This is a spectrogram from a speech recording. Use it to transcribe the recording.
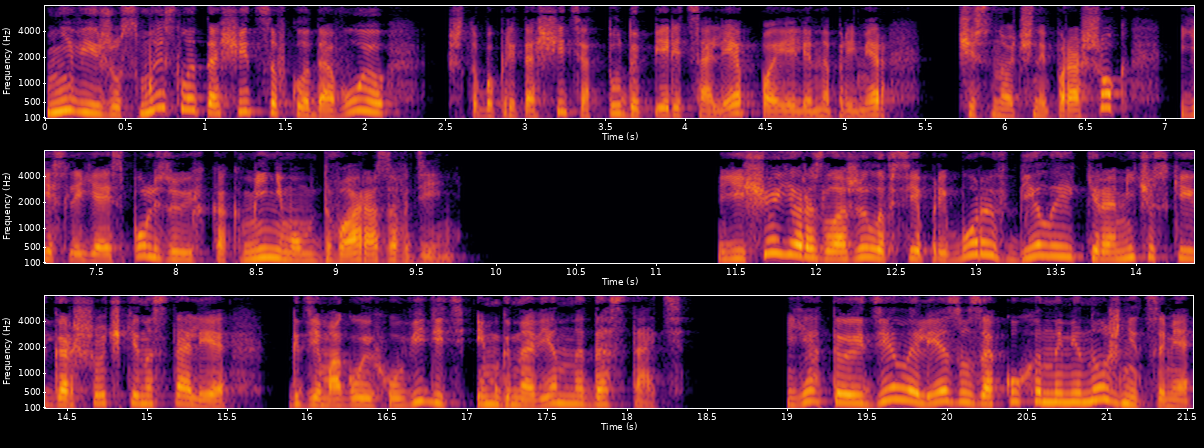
Не вижу смысла тащиться в кладовую, чтобы притащить оттуда перец Алеппо или, например, чесночный порошок, если я использую их как минимум два раза в день. Еще я разложила все приборы в белые керамические горшочки на столе, где могу их увидеть и мгновенно достать. Я то и дело лезу за кухонными ножницами,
